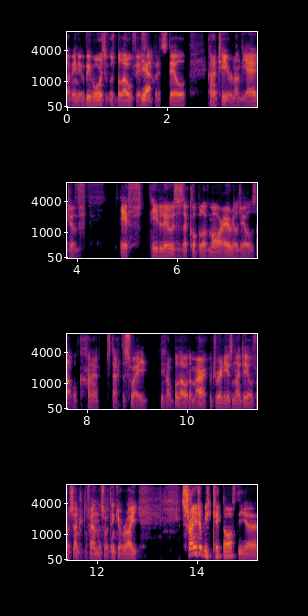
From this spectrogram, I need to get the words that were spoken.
I mean, it would be worse if it was below fifty, yeah. but it's still kind of teetering on the edge of if he loses a couple of more aerial duels, that will kind of start to sway, you know, below the mark, which really isn't ideal for a central defender. So I think you're right. Strange that we kicked off the uh,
